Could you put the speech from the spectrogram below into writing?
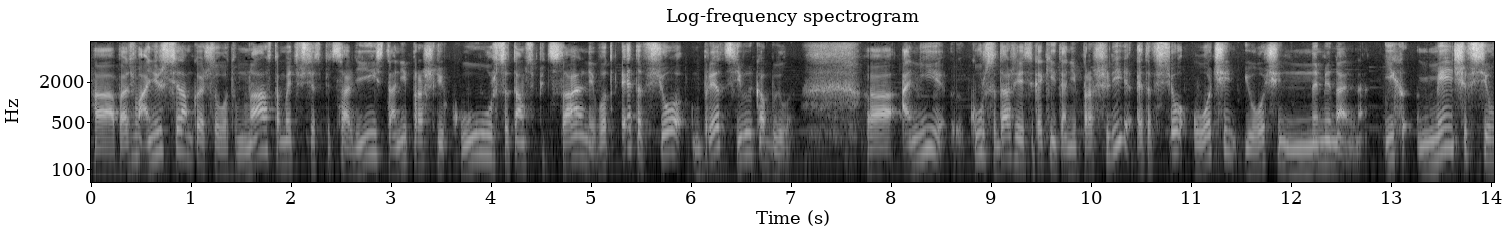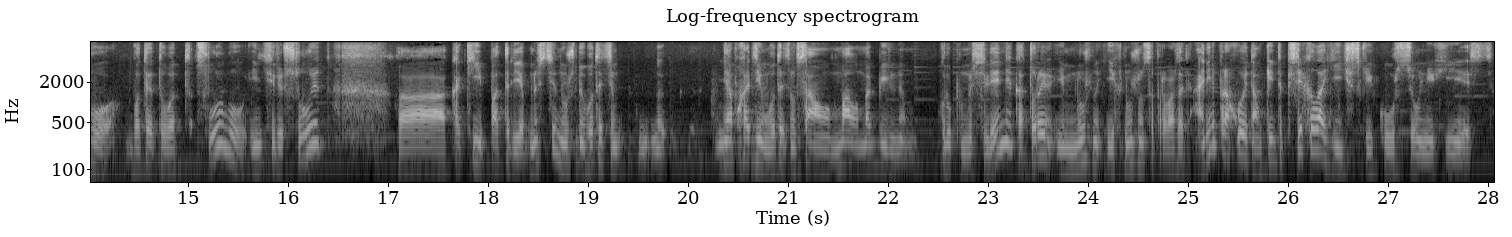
А, почему? Они же все там говорят, что вот у нас там эти все специалисты, они прошли курсы там специальные. Вот это все бред сивой кобылы. А, они, курсы, даже если какие-то они прошли, это все очень и очень номинально. Их меньше всего вот эту вот службу интересует, а, какие потребности нужны вот этим необходимы вот этим самым маломобильным группам населения, которые им нужно, их нужно сопровождать. Они проходят там какие-то психологические курсы у них есть,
